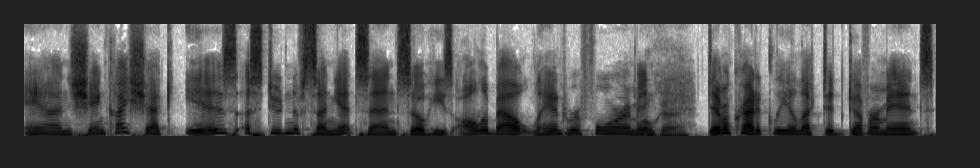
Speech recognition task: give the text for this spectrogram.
And Chiang Kai-shek is a student of Sun Yat-sen, so he's all about land reform and Okay. democratically elected government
